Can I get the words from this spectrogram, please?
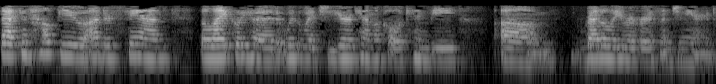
that can help you understand the likelihood with which your chemical can be um, readily reverse engineered.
